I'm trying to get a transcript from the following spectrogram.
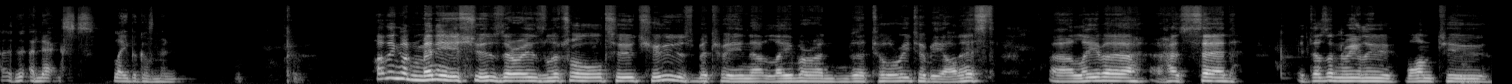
a, a next Labour government? I think on many issues there is little to choose between uh, Labour and the Tory, to be honest. Uh, Labour has said it doesn't really want to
